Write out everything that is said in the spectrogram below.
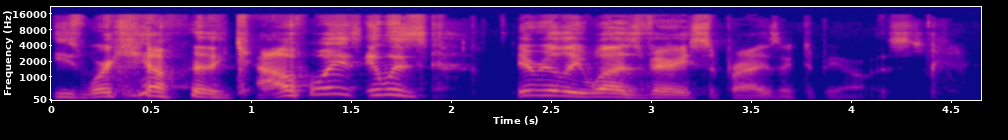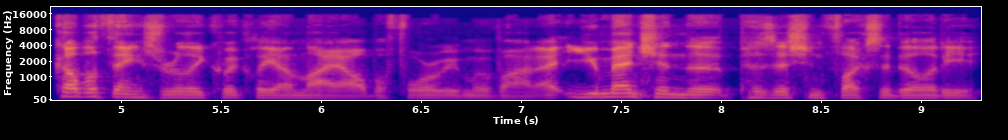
he's working out for the Cowboys. It was it really was very surprising to be honest. A couple things really quickly on La'el before we move on. Uh, You mentioned the position flexibility.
